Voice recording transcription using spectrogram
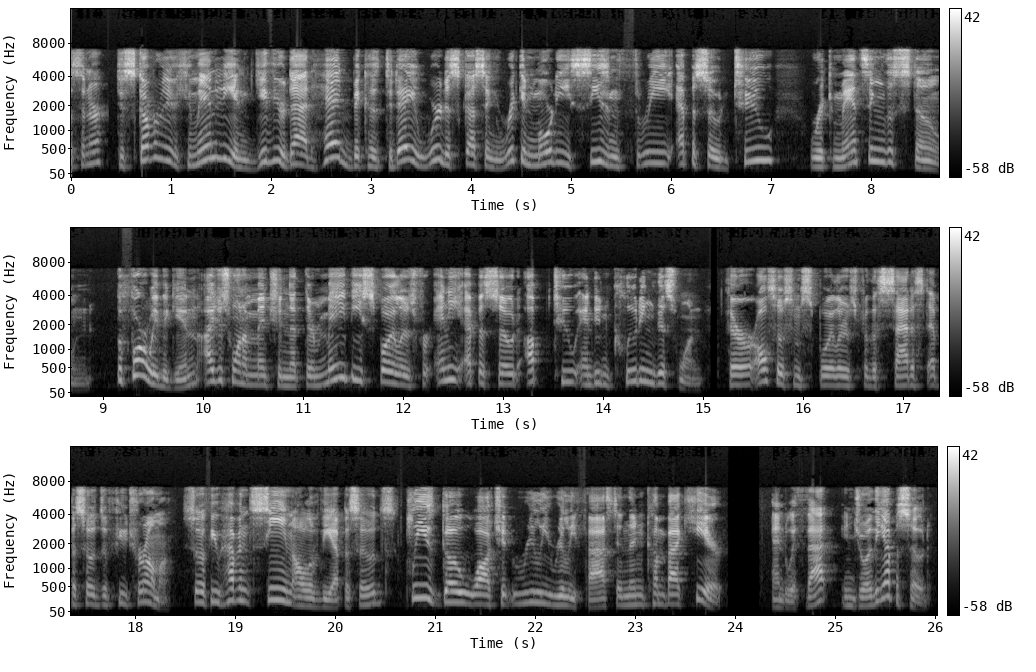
listener. Discover your humanity and give your dad head because today we're discussing Rick and Morty Season 3, Episode 2 Rickmancing the Stone. Before we begin, I just want to mention that there may be spoilers for any episode up to and including this one. There are also some spoilers for the saddest episodes of Futurama. So if you haven't seen all of the episodes, please go watch it really, really fast and then come back here. And with that, enjoy the episode.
